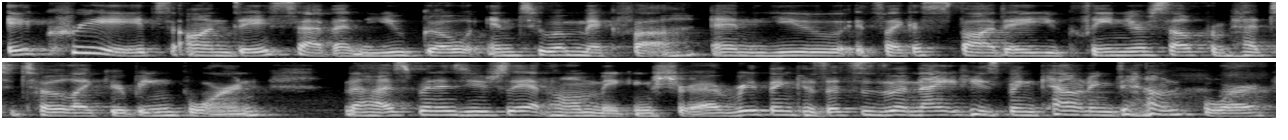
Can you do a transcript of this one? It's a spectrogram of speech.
It creates on day seven, you go into a mikvah and you, it's like a spa day. You clean yourself from head to toe like you're being born. The husband is usually at home making sure everything, because this is the night he's been counting down for.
